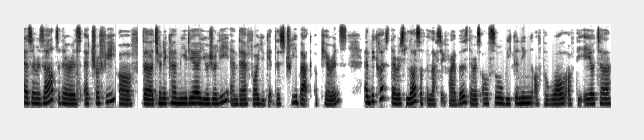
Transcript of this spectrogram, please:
As a result, there is atrophy of the tunica media usually, and therefore you get this tree bark appearance. And because there is loss of elastic fibers, there is also weakening of the wall of the aorta,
